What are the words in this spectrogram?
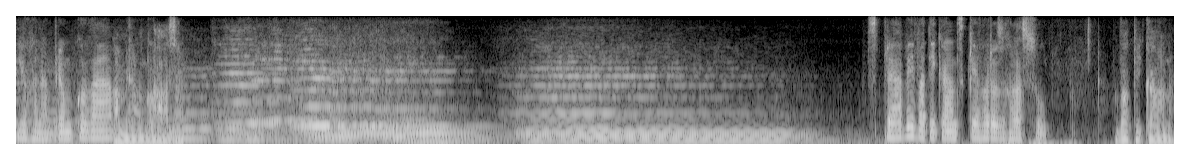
Johana Bromková a Milan Gláze. Zprávy vatikánského rozhlasu. Vatikán.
